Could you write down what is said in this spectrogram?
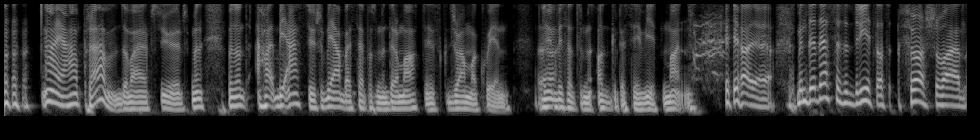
Nei, jeg har prøvd å være sur. Men, men sånn, blir jeg sur, så blir jeg bare sett på som en dramatisk drama queen. Du Ja. blir sett som en aggressiv hvit mann. ja, ja, ja. Men det er det som er så drit, at før så var jeg en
